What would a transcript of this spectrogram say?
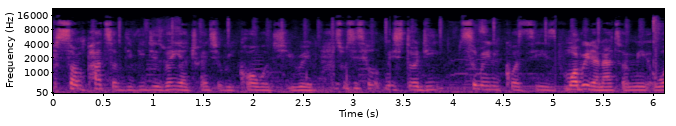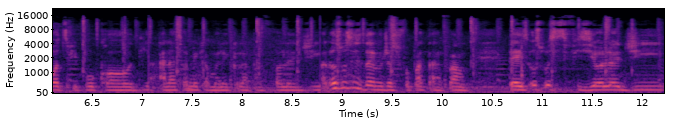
some parts of the videos when you're trying to recall what you read. Osmosis helped me study so many courses, morbid anatomy, what people call the anatomic and molecular pathology. And osmosis is not even just for path and pharm. There is osmosis physiology,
